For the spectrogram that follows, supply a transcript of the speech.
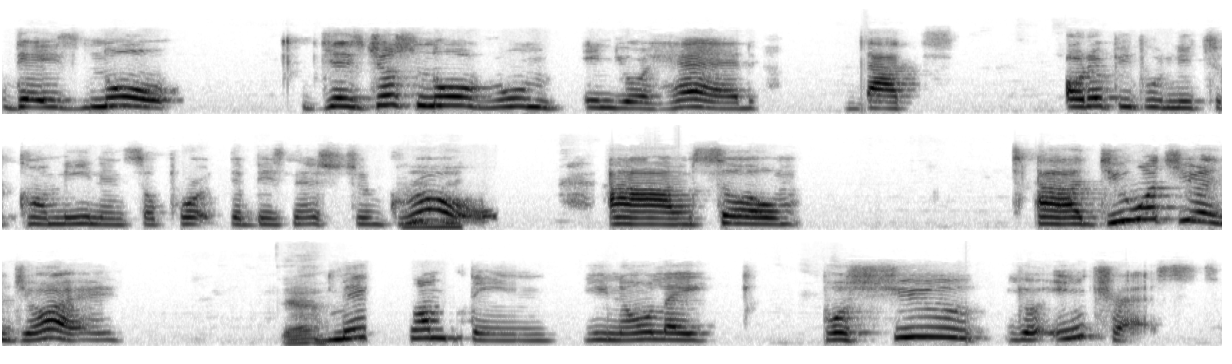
there is no there's just no room in your head that other people need to come in and support the business to grow. Um, so uh, do what you enjoy Yeah. make something you know like pursue your interest.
